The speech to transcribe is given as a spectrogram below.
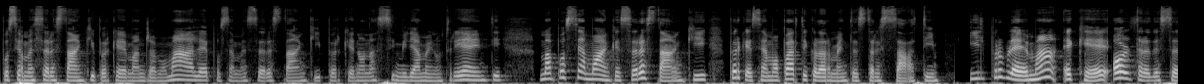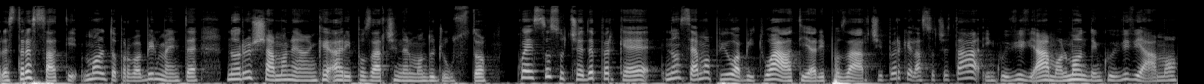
Possiamo essere stanchi perché mangiamo male, possiamo essere stanchi perché non assimiliamo i nutrienti, ma possiamo anche essere stanchi perché siamo particolarmente stressati. Il problema è che, oltre ad essere stressati, molto probabilmente non riusciamo neanche a riposarci nel modo giusto. Questo succede perché non siamo più abituati a riposarci, perché la società in cui viviamo, il mondo in cui viviamo,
